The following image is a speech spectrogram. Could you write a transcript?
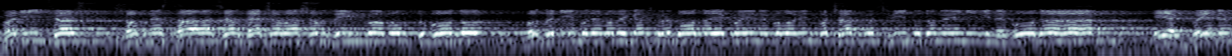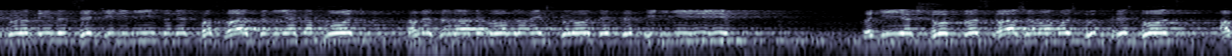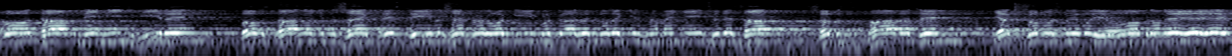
Моліться ж, щоб не сталася втеча ваша взимку або в суботу, бо тоді буде велика скорбота, якої не було від початку світу до нині і не буде. І якби не вкоротилися ті дні, то не спаслась би ніяка плоть, але заради обраних скоротяться ті дні. Тоді, якщо хто скаже вам ось тут Христос, або там не йміть віри, повстануть лже Христи, лже пророки і покажуть великі знамення і чудеса, щоб збавити, якщо можливо, і обраних.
